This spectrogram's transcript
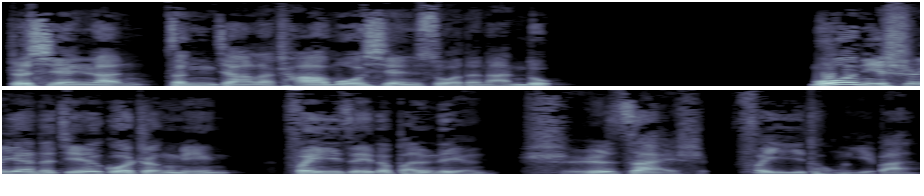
这显然增加了查摸线索的难度。模拟试验的结果证明，飞贼的本领实在是非同一般。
